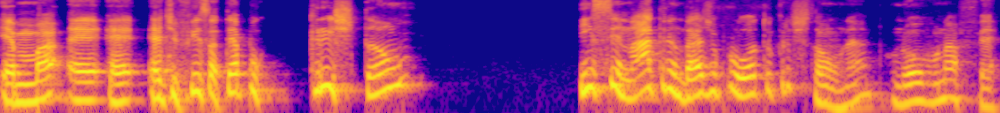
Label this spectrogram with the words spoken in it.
é, é, é, é difícil até para o cristão ensinar a trindade para o outro cristão, né? Novo na fé.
